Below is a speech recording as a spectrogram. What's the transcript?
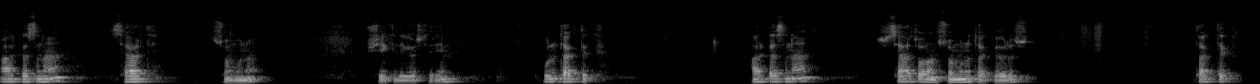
Arkasına sert somunu şu şekilde göstereyim. Bunu taktık. Arkasına sert olan somunu takıyoruz. Taktık.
